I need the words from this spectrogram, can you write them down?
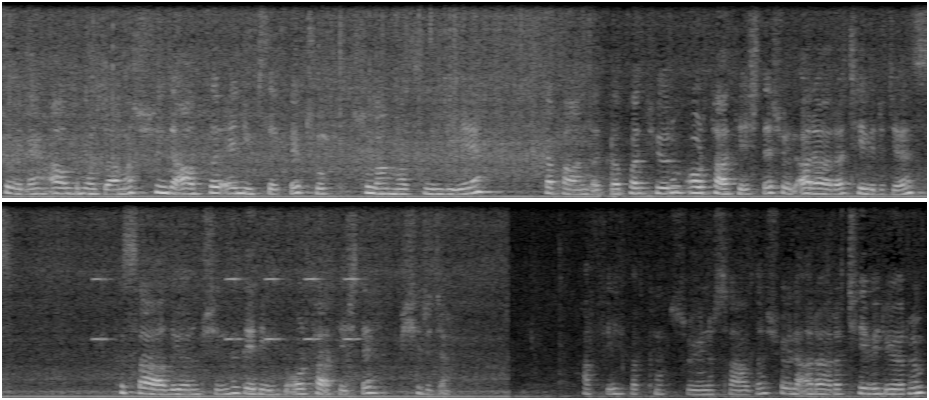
Şöyle aldım ocağıma. Şimdi altı en yüksekte çok sulanmasın diye kapağını da kapatıyorum. Orta ateşte şöyle ara ara çevireceğiz. Kısa alıyorum şimdi. Dediğim gibi orta ateşte pişireceğim. Hafif bakın suyunu saldı. Şöyle ara ara çeviriyorum.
